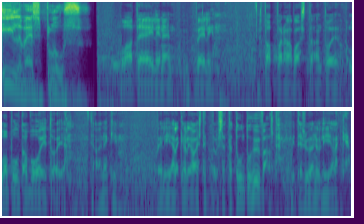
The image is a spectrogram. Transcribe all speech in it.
Ilves Plus. Lateeillinen peli Tapparaa vastaan toi lopulta voiton ja ainakin pelin jälkeen oli aistettavissa, että tuntui hyvältä, miten syön yli jälkeen.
